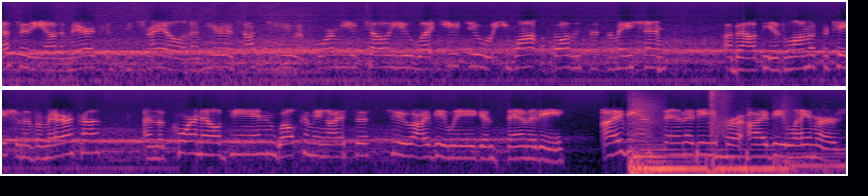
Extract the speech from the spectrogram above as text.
Bethany on America's Betrayal, and I'm here to talk to you, inform you, tell you, let you do what you want with all this information about the Islamification of America and the Cornell Dean welcoming ISIS to Ivy League insanity. Ivy insanity for Ivy lamers.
